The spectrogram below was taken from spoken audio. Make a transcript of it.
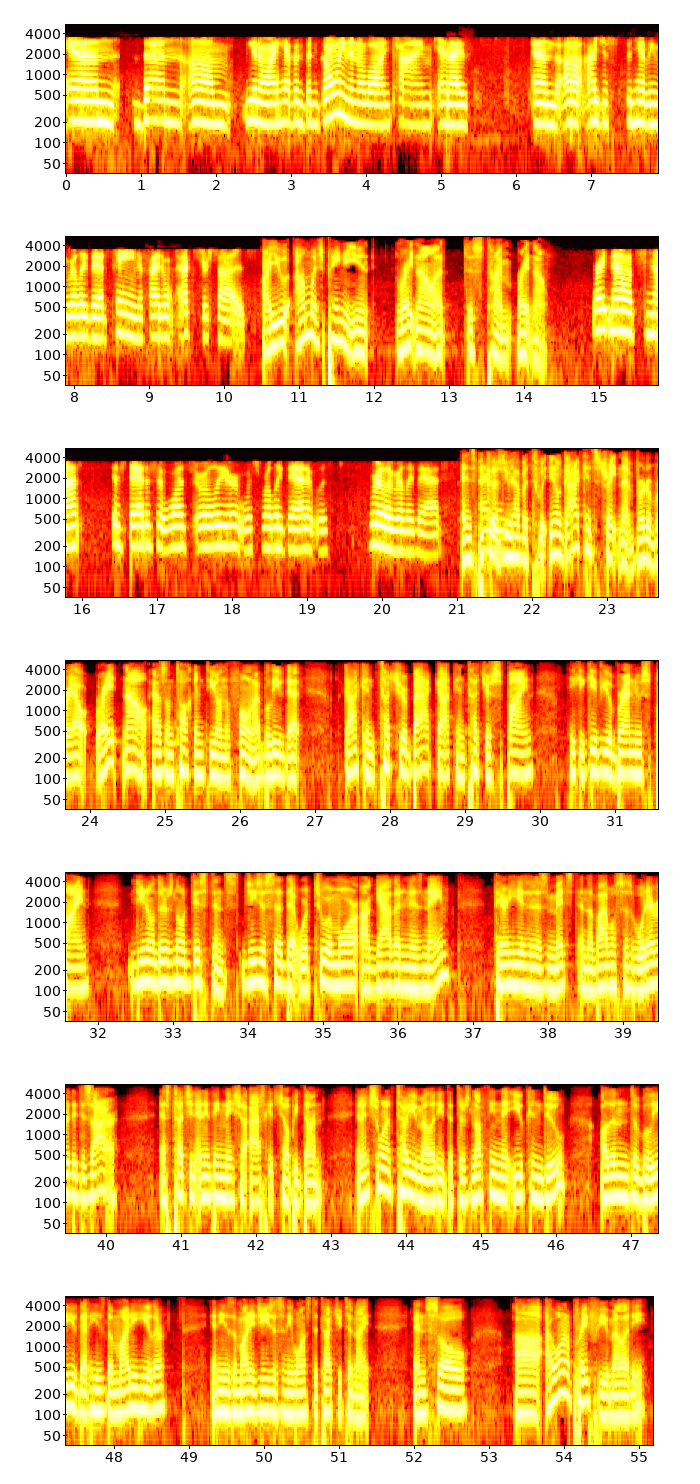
And then, um, you know, I haven't been going in a long time and I've, and, uh, I just been having really bad pain if I don't exercise. Are you, how much pain are you in right now at this time, right now? Right now it's not as bad as it was earlier. It was really bad. It was really, really bad. And it's because I mean, you have a twist. You know, God can straighten that vertebrae out right now as I'm talking to you on the phone. I believe that God can touch your back. God can touch your spine. He could give you a brand new spine. Do you know there's no distance? Jesus said that where two or more are gathered in His name, there He is in His midst. And the Bible says, whatever they desire, as touching anything they shall ask, it shall be done. And I just want to tell you, Melody, that there's nothing that you can do other than to believe that He's the mighty healer and He is the mighty Jesus, and He wants to touch you tonight. And so, uh, I want to pray for you, Melody,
